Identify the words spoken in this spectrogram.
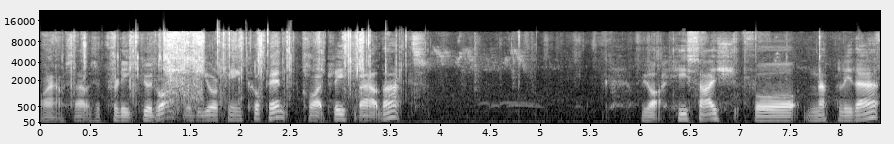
Wow, so that was a pretty good one with the European Cup in. Quite pleased about that. We got Hysaj for Napoli there.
